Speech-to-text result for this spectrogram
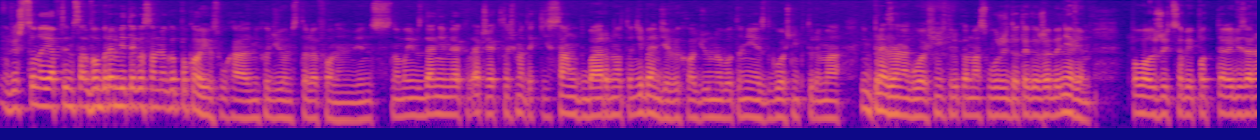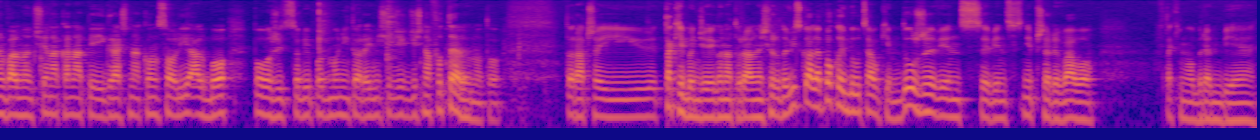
Wiesz co, no ja w, tym, w obrębie tego samego pokoju słuchałem i chodziłem z telefonem, więc no moim zdaniem, jak, raczej jak ktoś ma taki soundbar, no to nie będzie wychodził, no bo to nie jest głośnik, który ma imprezę nagłośnić, tylko ma służyć do tego, żeby, nie wiem, położyć sobie pod telewizorem, walnąć się na kanapie i grać na konsoli, albo położyć sobie pod monitorem i siedzieć gdzieś na fotelu, no to, to raczej takie będzie jego naturalne środowisko, ale pokój był całkiem duży, więc, więc nie przerywało w takim obrębie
